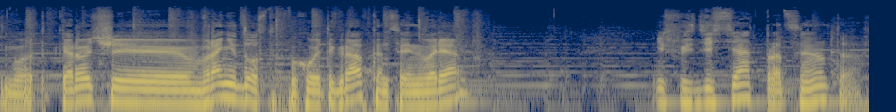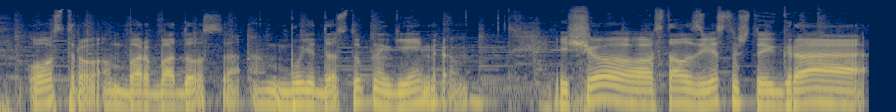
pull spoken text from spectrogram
Вот. Короче, в ранний доступ выходит игра в конце января. И 60% острова Барбадоса будет доступно геймерам. Еще стало известно, что игра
